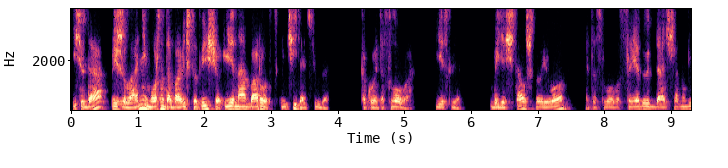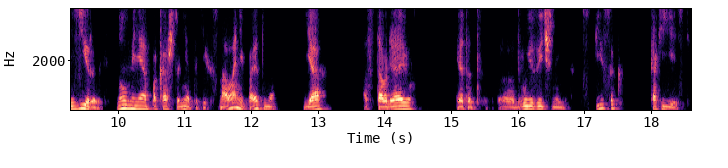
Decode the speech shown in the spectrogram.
И сюда при желании можно добавить что-то еще. Или наоборот, исключить отсюда какое-то слово, если бы я считал, что его, это слово, следует дальше анализировать. Но у меня пока что нет таких оснований, поэтому я оставляю этот э, двуязычный список как есть.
